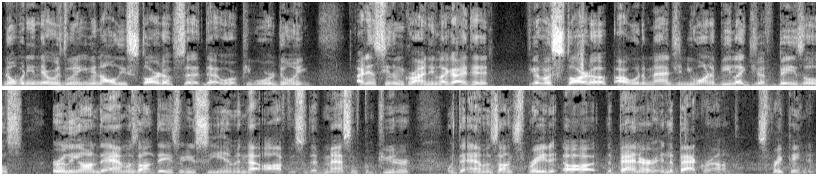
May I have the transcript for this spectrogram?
Nobody in there was doing it. Even all these startups that, that were people were doing, I didn't see them grinding like I did. If you have a startup, I would imagine you want to be like Jeff Bezos early on the Amazon days when you see him in that office with that massive computer with the Amazon spray, uh, the banner in the background, spray painted.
